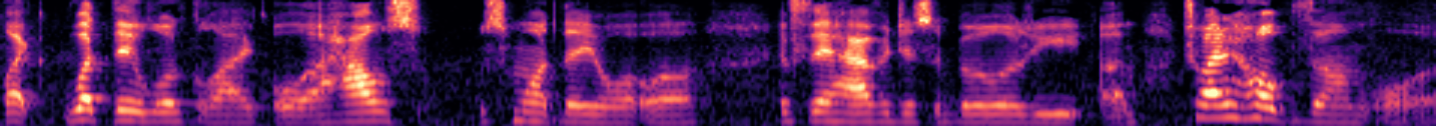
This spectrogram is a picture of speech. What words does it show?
like what they look like or how s- smart they are or if they have a disability um try to help them or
